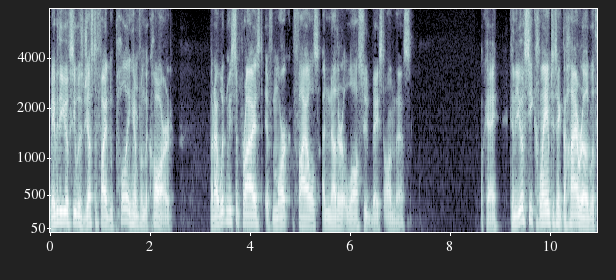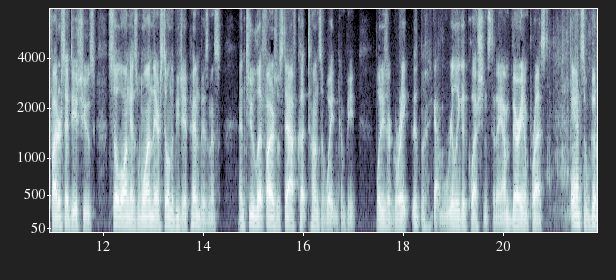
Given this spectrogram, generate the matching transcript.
Maybe the UFC was justified in pulling him from the card, but I wouldn't be surprised if Mark files another lawsuit based on this. Okay. Can the UFC claim to take the high road with fighter safety issues so long as one, they are still in the BJ Penn business, and two, let fighters with staff cut tons of weight and compete? Boy, these are great. Got really good questions today. I'm very impressed, and some good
